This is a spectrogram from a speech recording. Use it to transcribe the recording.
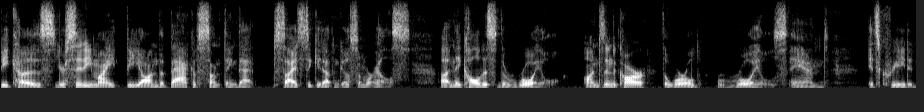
because your city might be on the back of something that decides to get up and go somewhere else. Uh, and they call this the Roil. On Zendikar, the world roils, and it's created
